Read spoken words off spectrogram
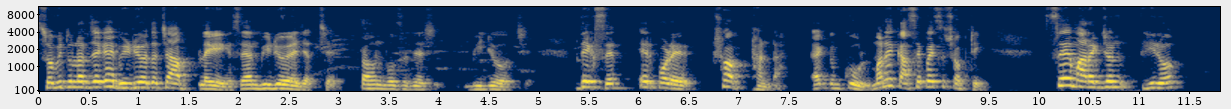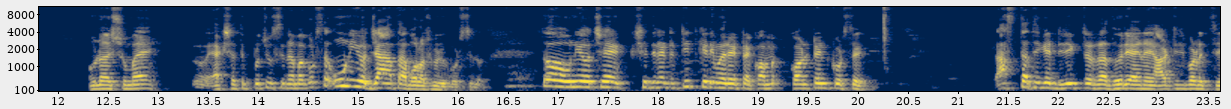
ছবি তোলার জায়গায় ভিডিওতে চাপ লেগে গেছে ভিডিও হয়ে যাচ্ছে। তখন বলছে যে ভিডিও হচ্ছে। দেখছেন, এরপরে সব ঠান্ডা, একদম কুল মানে কাছে পাইছে সব ঠিক। সেম আরেকজন হিরো ওনার সময় একসাথে প্রচুর সিনেমা করছে, উনিও যা তা বলা শুরু করছিল। তো উনি হচ্ছে সেদিন একটা টিটকারি মারে একটা কন্টেন্ট করছে। রাস্তা থেকে ডিরেক্টররা ধরে আনে আর্টিস্ট বানাচ্ছে।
